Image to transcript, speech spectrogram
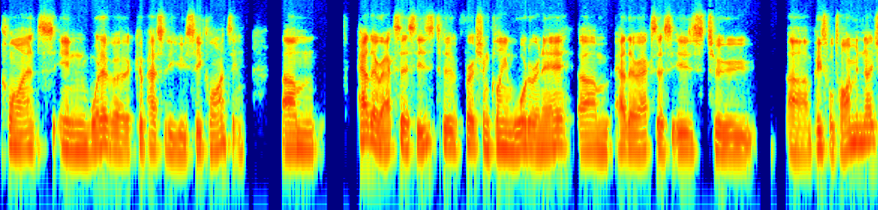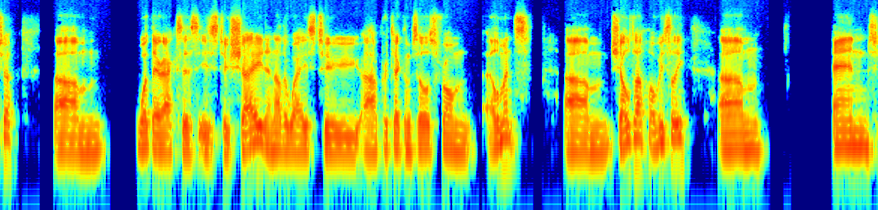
clients in whatever capacity you see clients in, um, how their access is to fresh and clean water and air, um, how their access is to uh, peaceful time in nature, um, what their access is to shade and other ways to uh, protect themselves from elements, um, shelter, obviously, um, and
